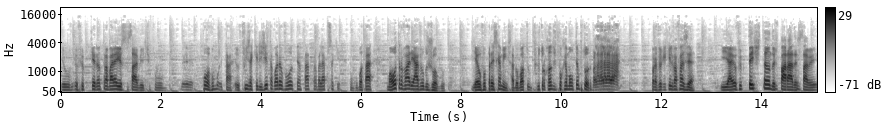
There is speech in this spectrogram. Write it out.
eu, eu fico querendo trabalhar isso, sabe? Tipo, é, pô, vamos. Tá, eu fiz daquele jeito, agora eu vou tentar trabalhar pra isso aqui. Vou botar uma outra variável do jogo. E aí eu vou pra esse caminho, sabe? Eu boto, fico trocando de Pokémon o tempo todo. Blá, blá, blá, pra ver o que, que ele vai fazer. E aí eu fico testando as paradas, sabe?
